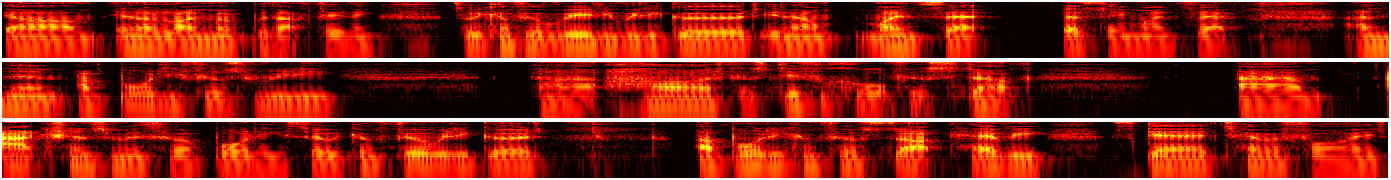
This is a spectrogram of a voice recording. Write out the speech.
um, in alignment with that feeling, so we can feel really, really good in our mindset, let's say mindset, and then our body feels really uh, hard, feels difficult, feels stuck. Um, actions move through our body, so we can feel really good. Our body can feel stuck, heavy, scared, terrified.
